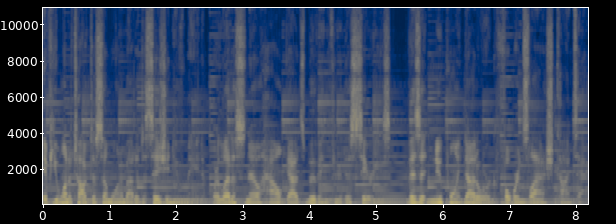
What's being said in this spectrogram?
If you want to talk to someone about a decision you've made, or let us know how God's moving through this series, visit newpoint.org forward slash contact.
